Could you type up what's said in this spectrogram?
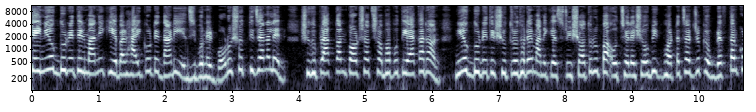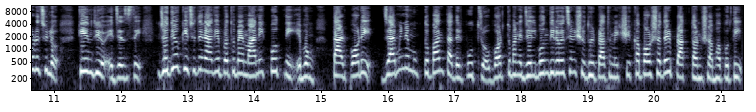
সেই নিয়োগ দুর্নীতির মানিকই এবার হাইকোর্টে দাঁড়িয়ে জীবনের বড় সত্যি জানালেন। শুধু প্রাক্তন পর্ষদ সভাপতি একা নন, নিয়োগ দুর্নীতির ধরে মানিকের স্ত্রী শতরূপা ও ছেলে সৌভিক ভট্টাচার্যকেও গ্রেফতার করেছিল কেন্দ্রীয় এজেন্সি। যদিও কিছুদিন আগে প্রথমে মানিক পত্নী এবং তারপরে জামিনে মুক্ত পান তাদের পুত্র। বর্তমানে জেলবন্দী রয়েছেন শুধুই প্রাথমিক শিক্ষা পর্ষদের প্রাক্তন সভাপতি।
